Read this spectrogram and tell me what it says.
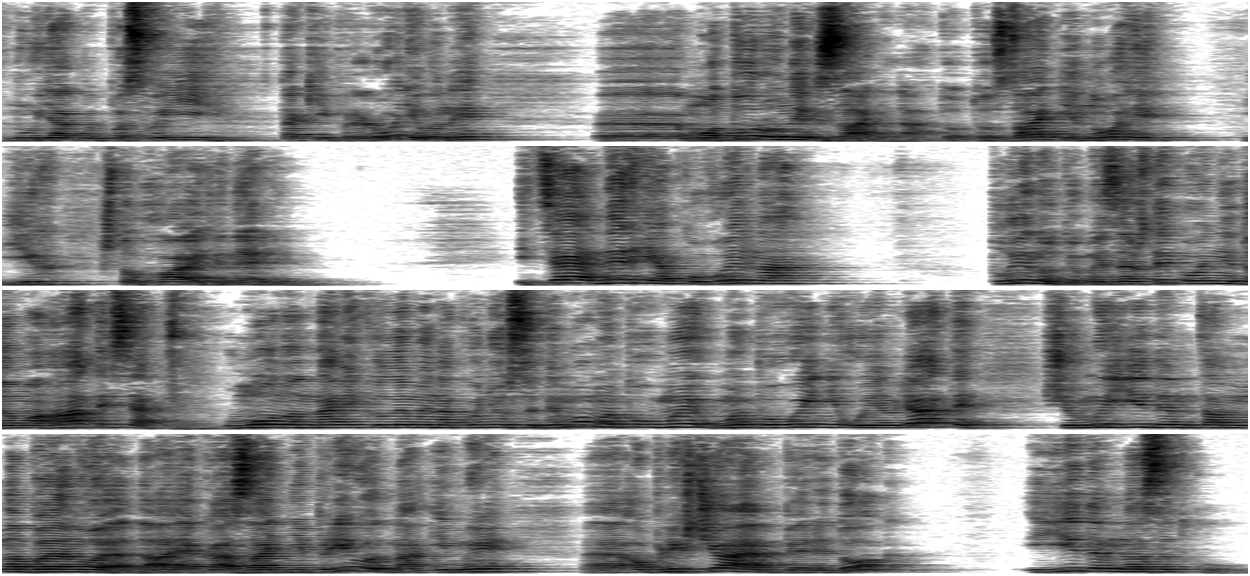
ну якби по своїй такій природі, вони е, мотор у них ззаді, да? тобто задні ноги їх штовхають енергію. І ця енергія повинна плинути. Ми завжди повинні домагатися. Умовно, навіть коли ми на коню сидимо, ми, ми, ми повинні уявляти, що ми їдемо там на БМВ, да, яка задніприводна, і ми е, облегчаємо передок і їдемо на задку.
